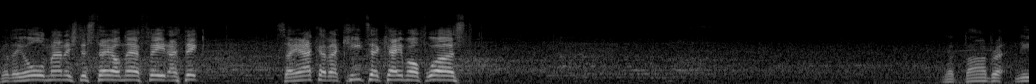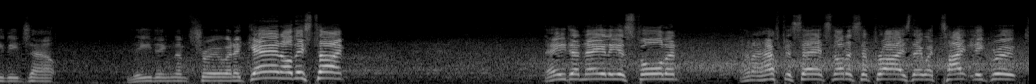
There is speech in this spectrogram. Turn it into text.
But they all managed to stay on their feet. I think Sayaka Makita came off worst. But Barbara Niewiedzial leading them through. And again, oh, this time, Ada Naily has fallen. And I have to say, it's not a surprise. They were tightly grouped.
